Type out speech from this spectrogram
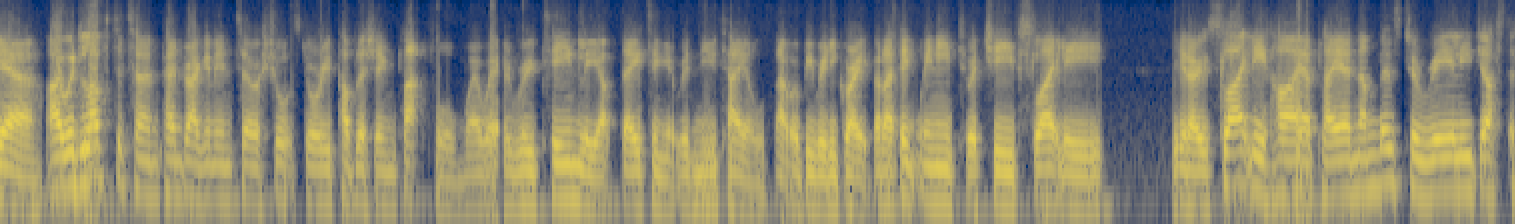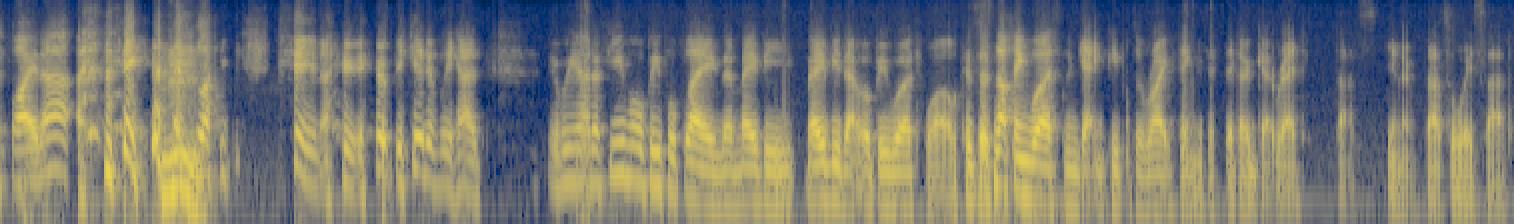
yeah, I would love to turn Pendragon into a short story publishing platform where we're routinely updating it with new tales. That would be really great. But I think we need to achieve slightly, you know, slightly higher player numbers to really justify that. mm. like, you know, it would be good if we had if we had a few more people playing, then maybe maybe that would be worthwhile. Because there's nothing worse than getting people to write things if they don't get read. That's you know that's always sad.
